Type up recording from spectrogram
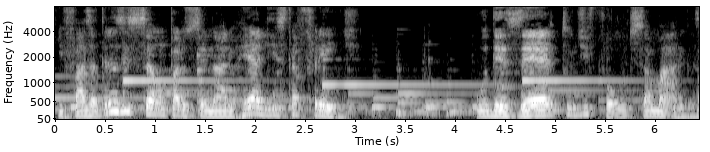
que faz a transição para o cenário realista à frente o deserto de fontes amargas.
